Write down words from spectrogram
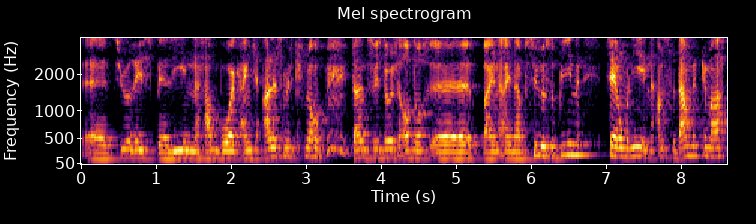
äh, Zürich, Berlin, Hamburg, eigentlich alles mitgenommen. Dann zwischendurch auch noch äh, bei einer Psilocybin-Zeremonie in Amsterdam mitgemacht,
